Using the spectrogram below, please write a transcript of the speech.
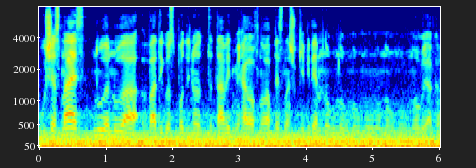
У 16.00 вади господинот Давид Михайлов нова песна што ќе биде многу, многу, многу, многу, многу, многу, многу јака.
